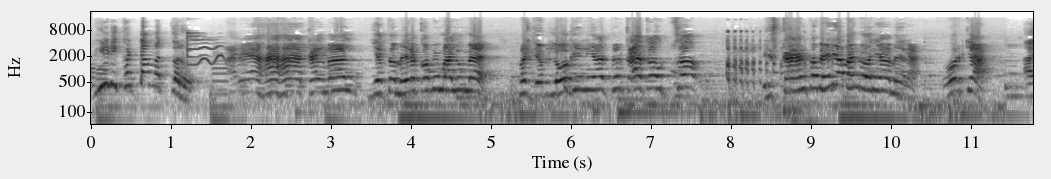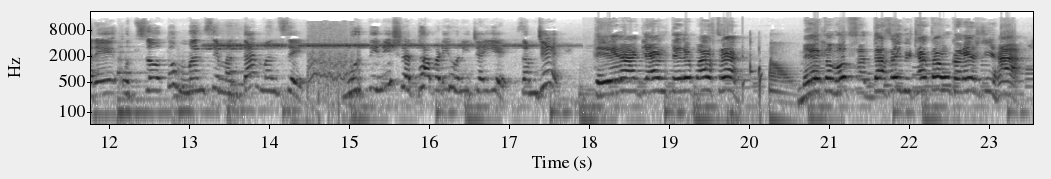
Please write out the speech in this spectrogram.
भीड़ इकट्ठा मत करो। अरे हाँ हाँ अकलमंद ये तो मेरे को भी मालूम है। पर जब लोग ही नहीं आए फिर क्या का उत्सव? इस कारण तो भेड़िया बंद हो गया मेरा। और क्या? अरे उत्सव तो मन से मनता है मन से। मूर्ति नहीं श्रद्धा बड़ी होनी चाहिए समझे? तेरा ज्ञान तेरे पास रख। मैं तो बहुत श्रद्धा से ही बिठाता हूँ गणेश जी हाँ।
